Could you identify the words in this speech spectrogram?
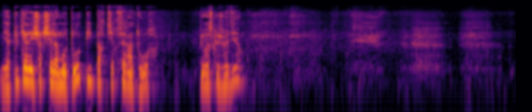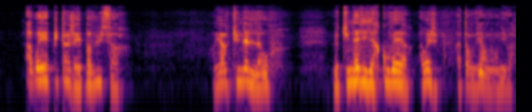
Mais il n'y a plus qu'à aller chercher la moto, puis partir faire un tour. Tu vois ce que je veux dire? Ah ouais, putain, j'avais pas vu ça. Regarde le tunnel là-haut. Le tunnel, il est recouvert. Ah ouais, attends, viens, on y va.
